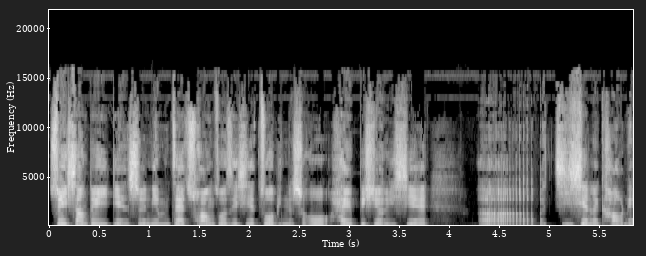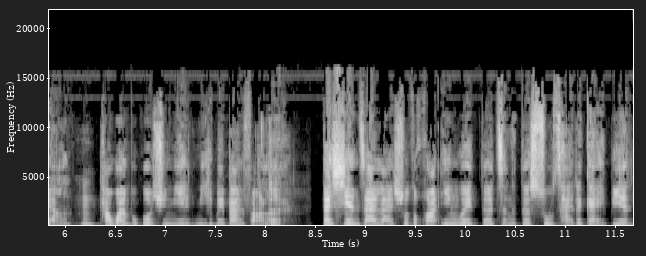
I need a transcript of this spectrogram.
所以相对一点是你们在创作这些作品的时候，还有必须有一些呃极限的考量。嗯，它弯不过去，你也你就没办法了。对。但现在来说的话，因为的整个的素材的改变，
